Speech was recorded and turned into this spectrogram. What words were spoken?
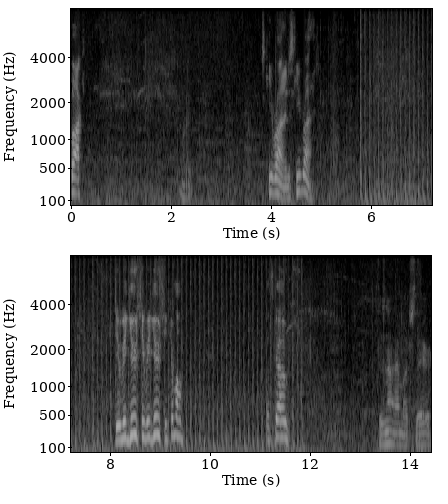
Fuck. What? Just keep running. Just keep running. Dude, we Gucci. We Gucci. Come on. Let's go. There's not that much there.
